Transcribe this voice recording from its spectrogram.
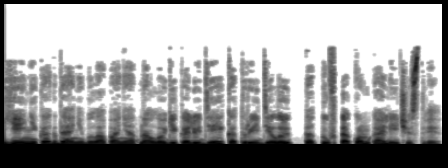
Ей никогда не была понятна логика людей, которые делают тату в таком количестве.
